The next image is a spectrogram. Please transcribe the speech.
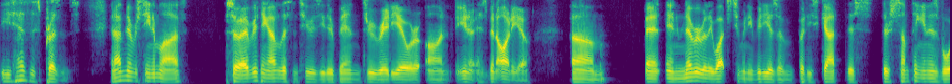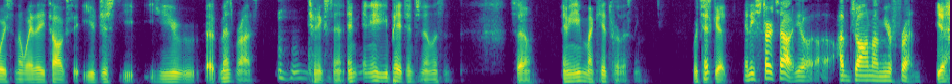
he has this presence, and I've never seen him live. So everything I've listened to has either been through radio or on, you know, has been audio, um, and, and never really watched too many videos of him. But he's got this. There's something in his voice and the way that he talks that you just you, you're uh, mesmerized Mhm. to an extent, and, and you pay attention and listen. So, I mean, even my kids were listening, which is good. And he starts out, you know, I'm John, I'm your friend. Yeah,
